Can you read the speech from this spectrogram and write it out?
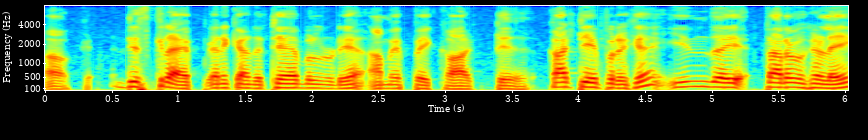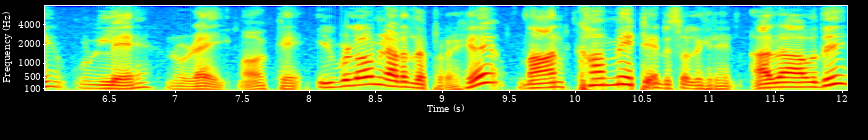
okay describe எனக்கு அந்த டேபிளினுடைய அமைப்பை காட்டு. காட்டிய பிறகு இந்த தரவுகளை உள்ளே நுழை. ஓகே இவ்வளவும் நடந்த பிறகு நான் கமிட் என்று சொல்லுகிறேன். அதாவது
